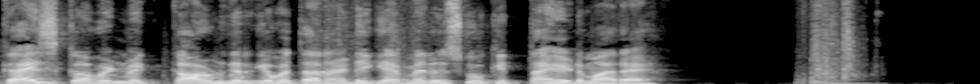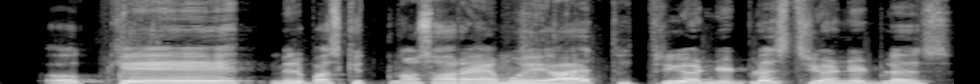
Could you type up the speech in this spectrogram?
गाइस कमेंट में काउंट करके बताना, ठीक है? मैंने उसको कितना हेड मारा है। ओके, मेरे पास कितना सारा एमओ है यार। Three hundred plus three hundred plus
